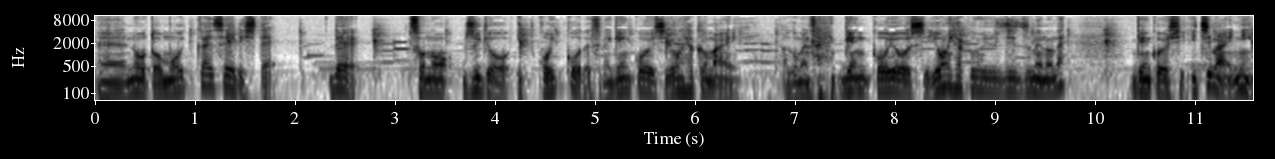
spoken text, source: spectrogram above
えー、ノートをもう一回整理してでその授業一個一個ですね原稿用紙400枚あごめんなさい 原稿用紙400字詰めのね原稿用紙1枚に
